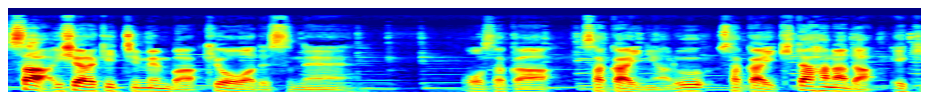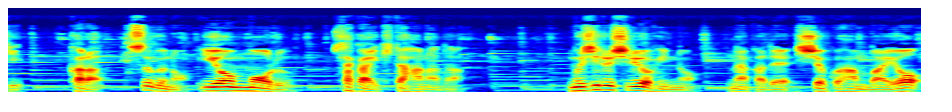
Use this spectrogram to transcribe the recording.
さあ石原キッチンメンバー今日はですね大阪堺にある堺北花田駅からすぐのイオンモール堺北花田無印良品の中で試食販売を、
